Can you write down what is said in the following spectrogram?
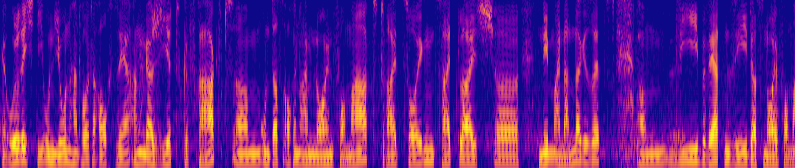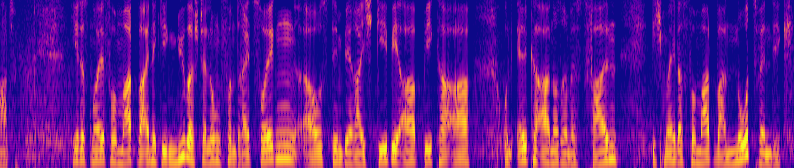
Herr Ulrich, die Union hat heute auch sehr engagiert gefragt ähm, und das auch in einem neuen Format. Drei Zeugen zeitgleich äh, nebeneinander gesetzt. Ähm, wie bewerten Sie das neue Format? Das neue Format war eine Gegenüberstellung von drei Zeugen aus dem Bereich GBA, BKA und LKA Nordrhein-Westfalen. Ich meine, das Format war notwendig,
